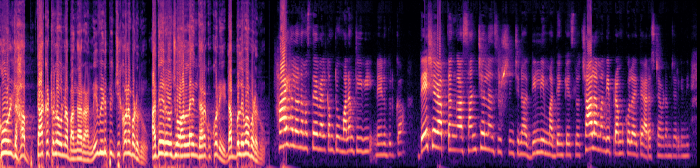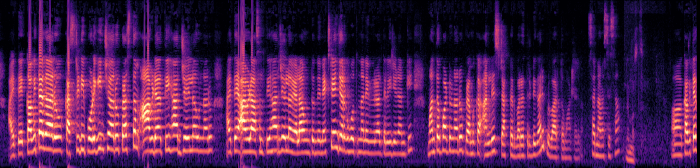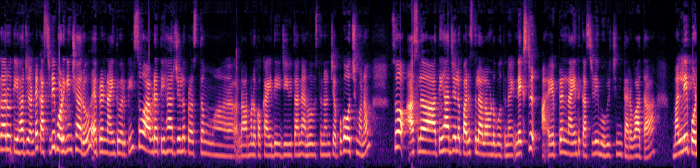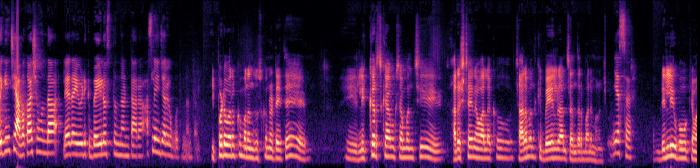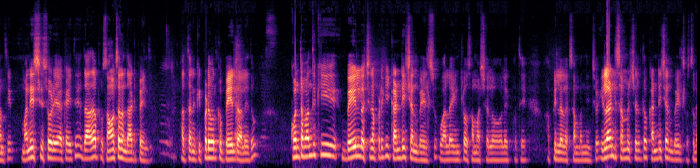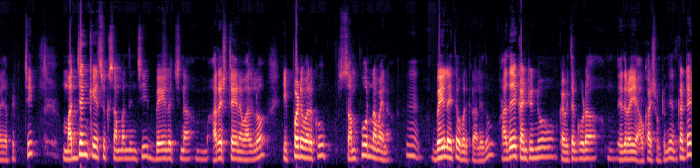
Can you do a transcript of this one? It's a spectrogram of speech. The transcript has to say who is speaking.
Speaker 1: Gold hub తాకట్టులో ఉన్న బంగారాన్ని విడిపించి కొనబడును. అదే రోజు ఆన్లైన్ ధరకు కొని డబ్బులు ఇవ్వబడును.
Speaker 2: హాయ్ హలో నమస్తే. Welcome to Manam TV. నేను దుర్గా. దేశవ్యాప్తంగా సంచలనం సృష్టించిన ఢిల్లీ మద్యం కేసులో చాలా మంది ప్రముఖులు అయితే అరెస్ట్ అవ్వడం జరిగింది. అయితే కవిత గారు కస్టడీ పొడిగించారు. ప్రస్తుతం ఆవిడ తిహార్ జైల్లో ఉన్నారు. అయితే ఆవిడ అసలు తిహార్ జైల్లో ఎలా ఉంటుంది? నెక్స్ట్ ఏం జరగబోతుందనే వివరాలు తెలియజేయడానికి మనతో పాటు ఉన్నారు ప్రముఖ అనలిస్ట్ డాక్టర్ భరత్ రెడ్డి గారు. ఇప్పుడు వారితో మాట్లాడదాం. సార్ నమస్తే సార్.
Speaker 3: నమస్తే.
Speaker 2: కవిత గారు తిహార్ జైలు అంటే కస్టడీ పొడిగించారు ఏప్రిల్ నైన్త్ వరకు. సో ఆవిడ తిహార్ జైల్లో ప్రస్తుతం నార్మల్ ఒక ఖైదీ జీవితాన్ని అనుభవిస్తున్నారని చెప్పుకోవచ్చు మనం. సో అసలు ఆ తిహార్ జైల్లో పరిస్థితులు ఎలా ఉండబోతున్నాయి? నెక్స్ట్ ఏప్రిల్ నైన్త్ కస్టడీ ముగిసిన తర్వాత మళ్ళీ పొడిగించే అవకాశం ఉందా? లేదా ఈవిడికి బెయిల్ వస్తుందంటారా? అసలు ఏం జరగబోతుందంటారు?
Speaker 3: ఇప్పటి వరకు మనం చూసుకున్నట్టయితే ఈ లిక్కర్ స్కామ్కి సంబంధించి అరెస్ట్ అయిన వాళ్ళకు చాలామందికి బెయిల్ రాని సందర్భాన్ని మనం చూ
Speaker 2: ఎస్ సార్
Speaker 3: ఢిల్లీ ఉప ముఖ్యమంత్రి మనీష్ సిసోడియాకి అయితే దాదాపు సంవత్సరం దాటిపోయింది. అతనికి ఇప్పటి వరకు బెయిల్ రాలేదు. కొంతమందికి బెయిల్ వచ్చినప్పటికీ కండిషన్ బెయిల్స్ వాళ్ళ ఇంట్లో సమస్యలు లేకపోతే ఆ పిల్లలకు సంబంధించి ఇలాంటి సమస్యలతో కండిషన్ బెయిల్స్ వస్తున్నాయి తప్పించి మద్యం కేసుకు సంబంధించి బెయిల్ వచ్చిన అరెస్ట్ అయిన వారిలో ఇప్పటి వరకు సంపూర్ణమైన. బెయిల్ అయితే ఎవరికి రాలేదు. అదే కంటిన్యూ కవితకు కూడా ఎదురయ్యే అవకాశం ఉంటుంది. ఎందుకంటే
